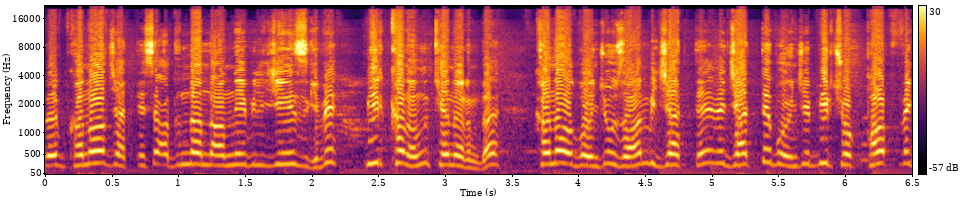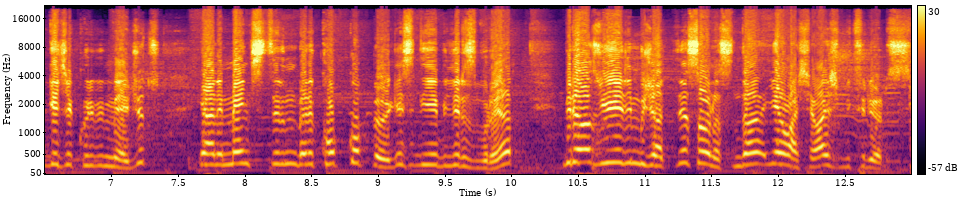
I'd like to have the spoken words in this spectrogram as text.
Ve bu Kanal Caddesi adından da anlayabileceğiniz gibi bir kanalın kenarında. Kanal boyunca uzanan bir cadde ve cadde boyunca birçok pub ve gece kulübü mevcut. Yani Manchester'ın böyle kop kop bölgesi diyebiliriz buraya. Biraz yürüyelim bu caddede sonrasında yavaş yavaş bitiriyoruz.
